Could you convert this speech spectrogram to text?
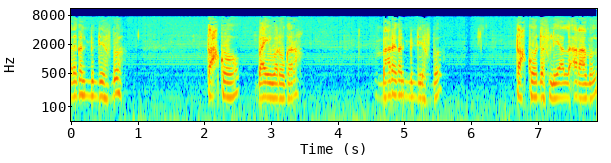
ragal mbindeef ba tax koo bàyyi waru gara. Mbaa tax koo def lu yàlla araamal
